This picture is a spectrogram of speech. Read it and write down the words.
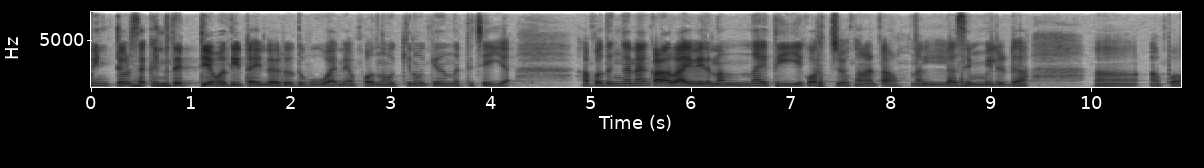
മിനിറ്റ് ഒരു സെക്കൻഡ് തെറ്റിയാൽ മതി കേട്ടോ അതിന്റെ ഒരു ഇത് പോവാൻ അപ്പോൾ നോക്കി നോക്കി നിന്നിട്ട് ചെയ്യുക അപ്പോൾ ഇതിങ്ങനെ കളറായി വരും. നന്നായി തീ കുറച്ച് വെക്കണം കേട്ടോ നല്ല സിമ്മിലിടുക അപ്പോൾ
